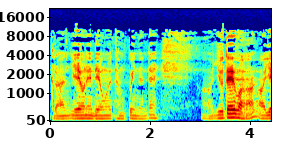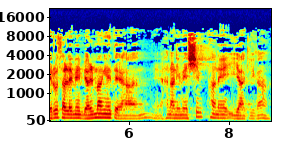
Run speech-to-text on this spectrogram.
그러한 예언의 내용을 담고 있는데 어, 유대와 어, 예루살렘의 mel망에 대한 예, 하나님의 심판의 이야기가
